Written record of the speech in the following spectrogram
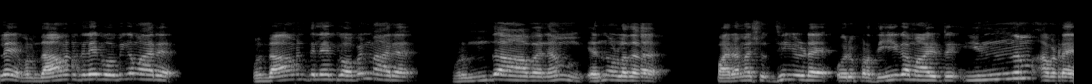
അല്ലെ? വൃന്ദാവനത്തിലെ ഗോപികമാര് വൃന്ദാവനത്തിലെ ഗോപന്മാര് വൃന്ദാവനം എന്നുള്ളത് പരമശുദ്ധിയുടെ ഒരു പ്രതീകമായിട്ട് ഇന്നും അവിടെ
